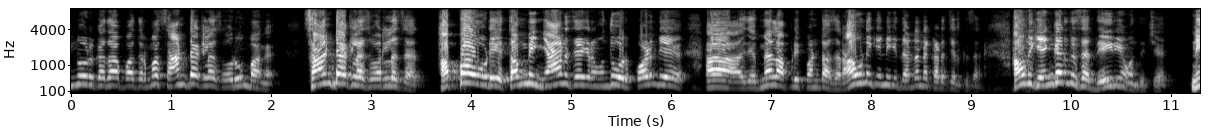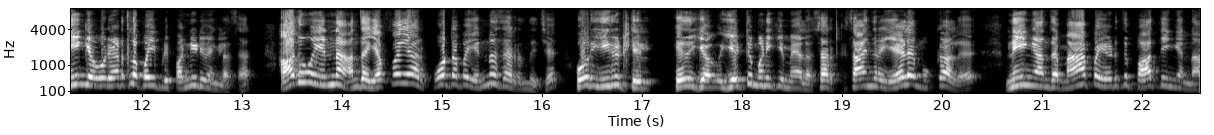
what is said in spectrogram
இன்னொரு கதாபாத்திரமா சாண்டா கிளாஸ் வரும் வரும்பாங்க சாண்டா கிளாஸ் வரல சார் அப்பாவுடைய தம்பி ஞானசேகரன் வந்து ஒரு குழந்தைய மேலே இது மேல அப்படி பண்ணிட்டான் சார் அவனுக்கு இன்னைக்கு தண்டனை கிடைச்சிருக்கு சார் அவனுக்கு எங்க இருந்து சார் தைரியம் வந்துச்சு? நீங்க ஒரு இடத்துல போய் இப்படி பண்ணிடுவீங்களா சார் அதுவும் என்ன அந்த எஃப்ஐஆர் போட்டப்ப என்ன சார் இருந்துச்சு? ஒரு இருட்டில் இது எட்டு மணிக்கு மேலே. சார் சாயந்தரம் ஏழே முக்கால் நீங்கள் அந்த மேப்பை எடுத்து பார்த்தீங்கன்னா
